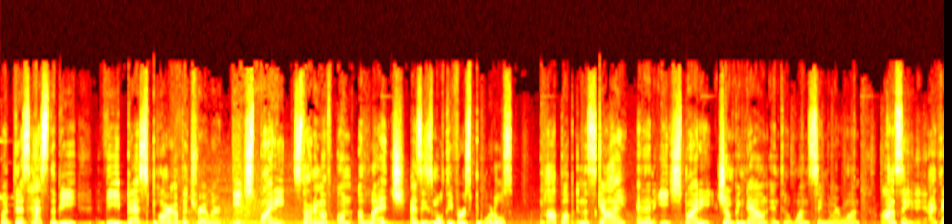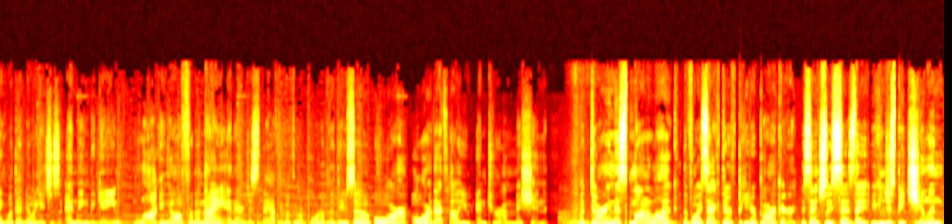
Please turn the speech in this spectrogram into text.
but this has to be the best part of the trailer. Each Spidey starting off on a ledge as these multiverse portals pop up in the sky and then each Spidey jumping down into one singular one. Honestly, I think what they're doing is just ending the game, logging off for the night, and they're just they have to go through a portal to do so. Or or that's how you enter a mission. But during this monologue, the voice actor of Peter Parker essentially says that you can just be chilling,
